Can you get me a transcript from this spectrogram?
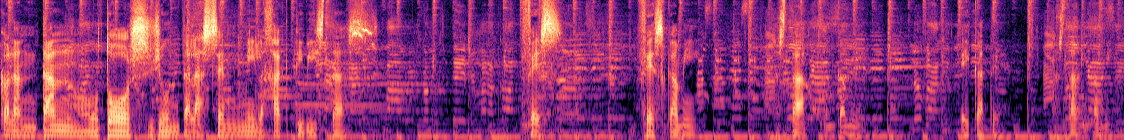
calentant motors junt a les 100.000 activistes. Fes, fes camí, està en camí. Écate, està en camí.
